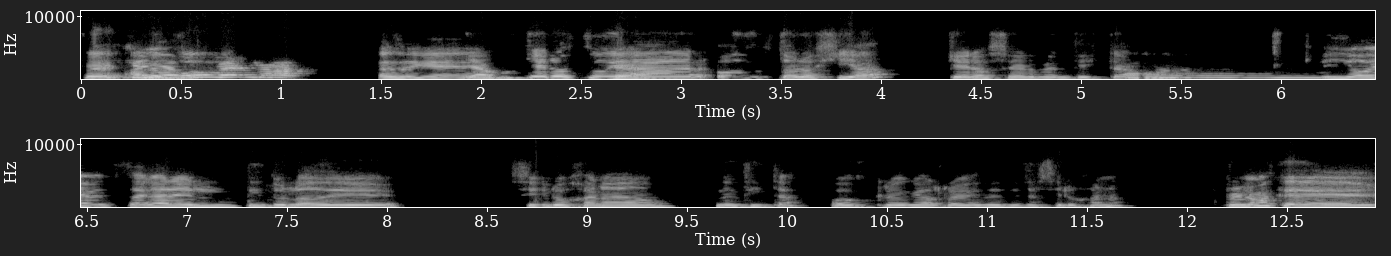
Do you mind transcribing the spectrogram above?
Pero es que no ya, puedo ver nada. Así que. Ya, pues, quiero estudiar odontología, quiero ser dentista Ah, y obviamente sacar el título de cirujana dentista, o creo que al revés, dentista cirujana. El problema es que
